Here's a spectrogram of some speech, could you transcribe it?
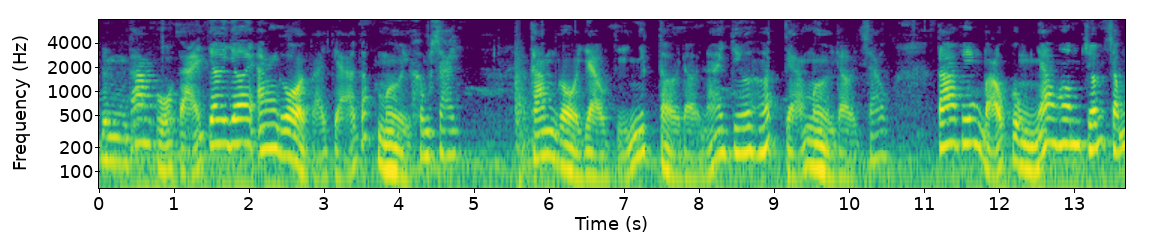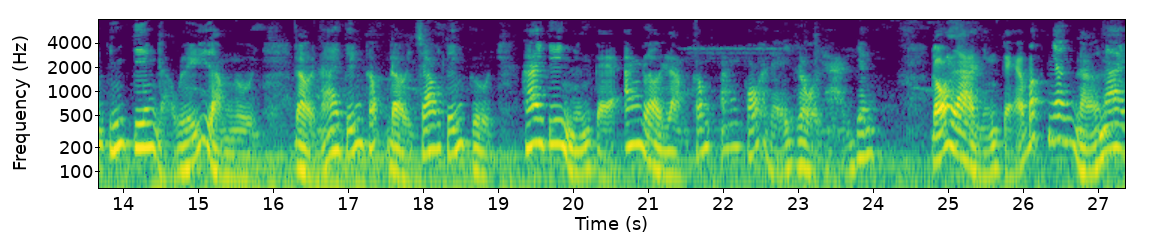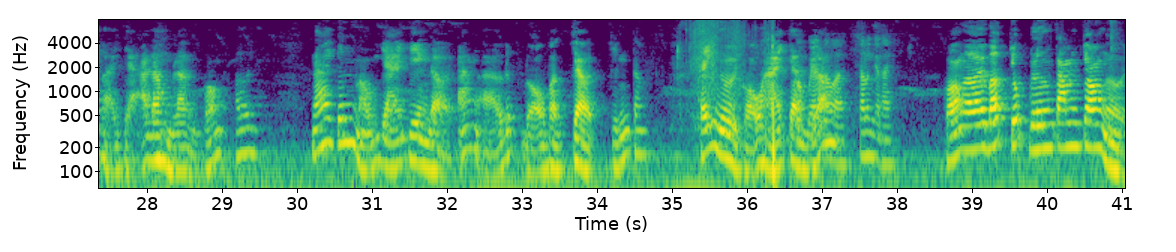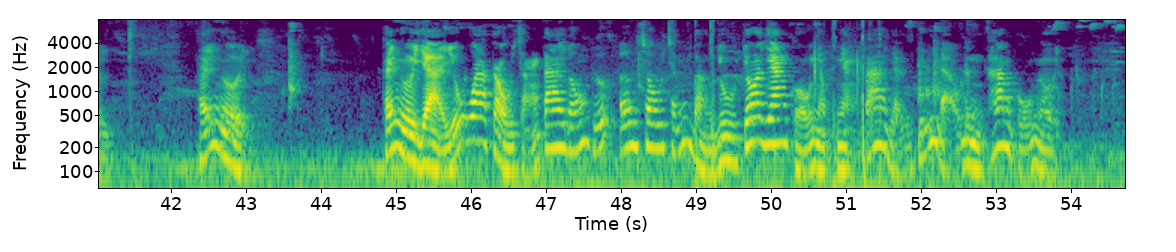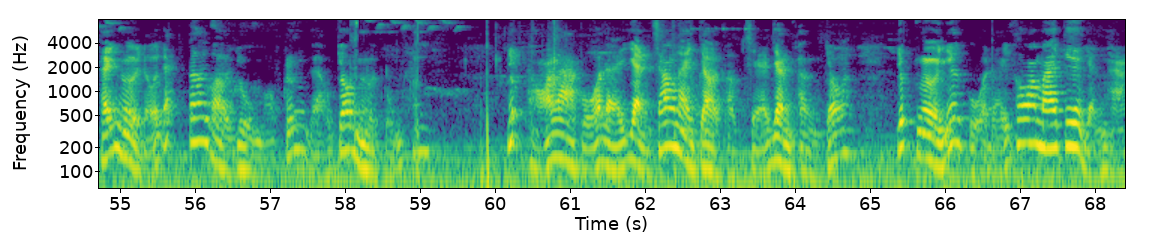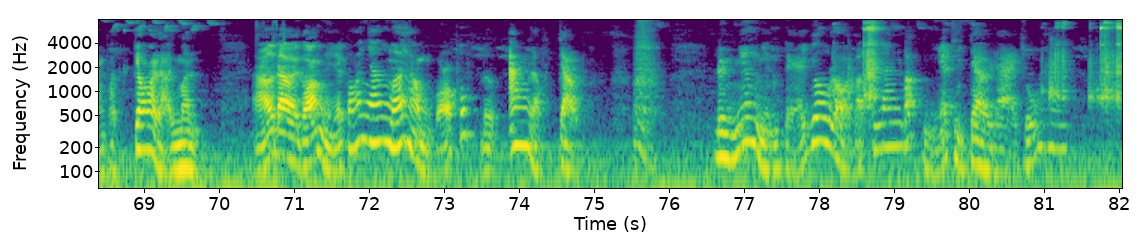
Đừng tham của cải chơi dơi, ăn rồi phải trả gấp 10 không sai. Tham rồi giàu chỉ nhất thời đời nay chưa hết trả 10 đời sau ta phiên bảo cùng nhau hôm sớm sống chính chiên đạo lý làm người. Đời nay tiếng khóc đời sau tiếng cười. Hai chi những kẻ ăn lời làm không ăn có để rồi hại dân. Đó là những kẻ bất nhân nợ nay phải trả đồng lần con ơi. Nay kính mẫu dạy truyền đời ăn ở đức độ vật trời chứng tâm. Thấy người khổ hại trần lắm. sau lưng kìa thầy con ơi, bớt chút lương tâm cho người. Thấy người thấy người già yếu qua cầu sẵn tay đón trước ơn sâu sánh bằng. Dù cho gian khổ nhọc nhằn, ta giận chính đạo đừng tham của người. Thấy người đổi gắt tới bờ, dù một trứng gạo cho người cũng hay. Giúp họ là của để dành sau này trời Phật sẽ dành phần cho giúp người như của để kho mai kia giận hạn Phật cho lợi mình. Ở đời có nghĩa có nhân mới hồng có phúc được ăn lộc chầu. Đừng như những kẻ vô lồi bất nhân bất nghĩa thì trời đài xuống hay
